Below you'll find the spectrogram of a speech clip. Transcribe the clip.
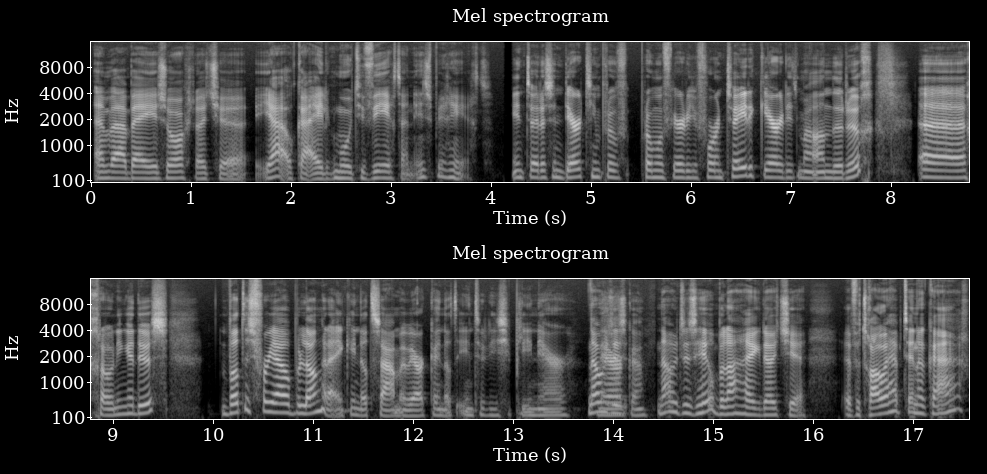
En waarbij je zorgt dat je ja, elkaar eigenlijk motiveert en inspireert. In 2013 pro promoveerde je voor een tweede keer ditmaal aan de rug. Uh, Groningen dus. Wat is voor jou belangrijk in dat samenwerken en dat interdisciplinair nou, werken? Het is, nou, het is heel belangrijk dat je vertrouwen hebt in elkaar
